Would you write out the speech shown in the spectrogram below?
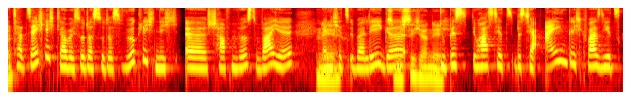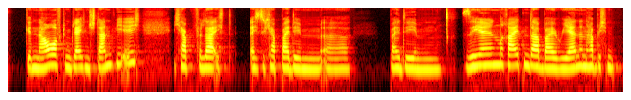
ist tatsächlich, glaube ich, so, dass du das wirklich nicht äh, schaffen wirst, weil, wenn Nee, ich jetzt überlege, ziemlich sicher nicht. du bist, du hast jetzt, bist ja eigentlich quasi jetzt genau auf dem gleichen Stand wie ich. Ich habe vielleicht, also ich habe bei dem, äh, bei dem Seelenreiten da, bei Rhiannon habe ich ein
